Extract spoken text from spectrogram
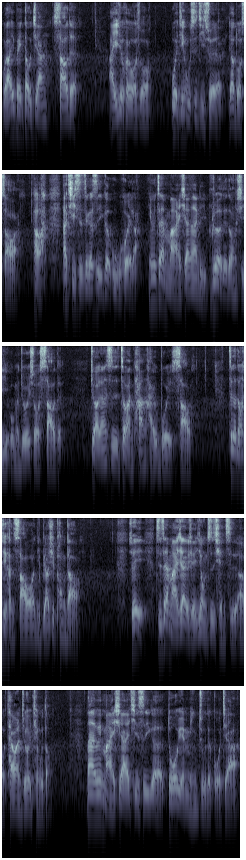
我要一杯豆浆烧的。”阿姨就回我说：“我已经五十几岁了，要多烧啊？” 好，那其实这个是一个误会啦，因为在马来西亚那里热的东西我们就会说烧的，就好像是这碗汤还会不会烧？这个东西很烧哦，你不要去碰到。所以，只是在马来西亚有些用字遣词啊，台湾人就会听不懂。那因为马来西亚其实是一个多元民族的国家，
